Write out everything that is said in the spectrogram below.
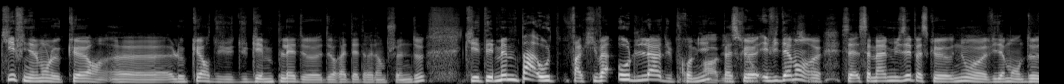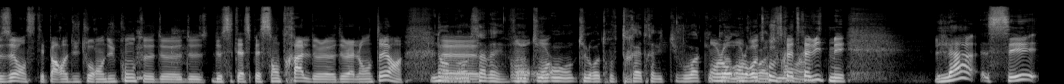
qui est finalement le cœur euh, le cœur du, du gameplay de, de Red Dead Redemption 2 qui était même pas enfin qui va au-delà du premier Ah, parce sûr, que évidemment euh, ça m'a amusé parce que nous euh, évidemment en deux heures on s'était pas du tout rendu compte de, de, de cet aspect central de, de la lenteur Non, mais on le savait. Enfin, on- tu, on- on- tu le retrouves très très vite. Tu vois que on, le- un on le retrouve très très vite, mais là, c'est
